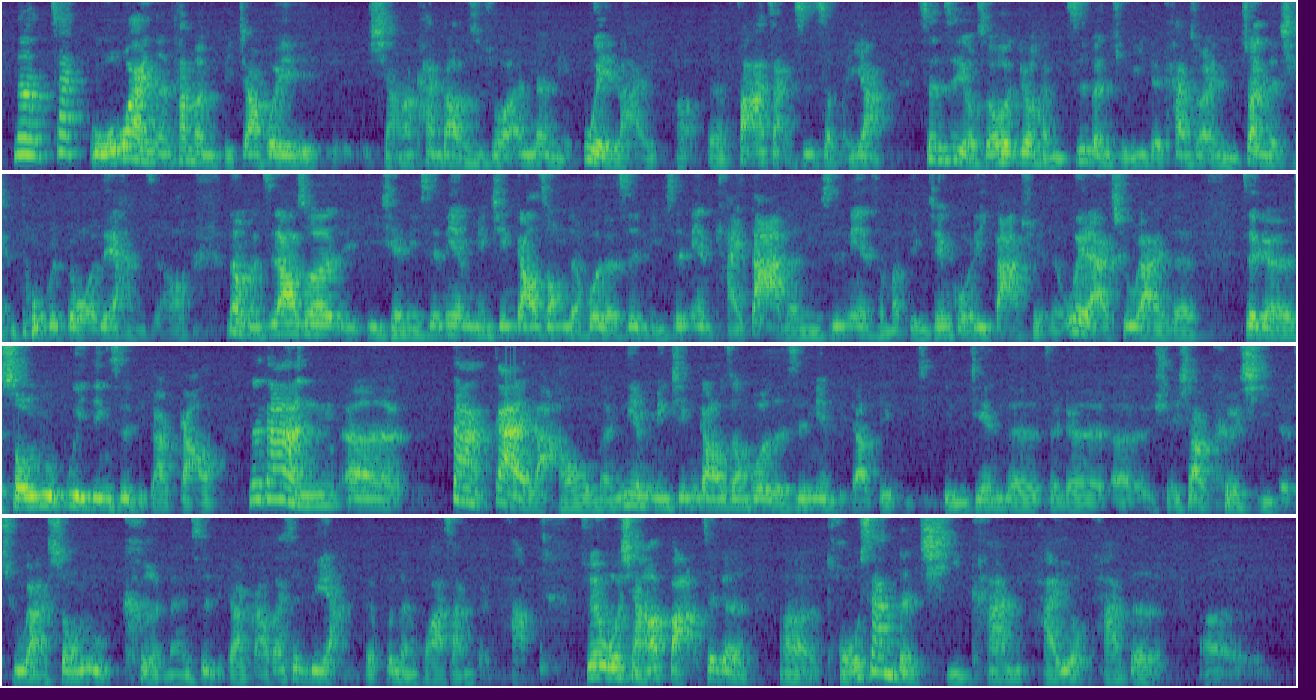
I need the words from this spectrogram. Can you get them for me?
那在国外呢，他们比较会想要看到的是说，哎，那你未来啊的发展是怎么样？甚至有时候就很资本主义的看出来，你赚的钱多不多这样子哦。那我们知道说，以前你是念明星高中的，或者是你是念台大的，你是念什么顶尖国立大学的，未来出来的这个收入不一定是比较高。那当然，呃。大概啦，哈，我们念明星高中或者是念比较顶顶尖的这个呃学校科系的，出来收入可能是比较高，但是两个不能画上等号。所以我想要把这个呃头上的期刊，还有它的呃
